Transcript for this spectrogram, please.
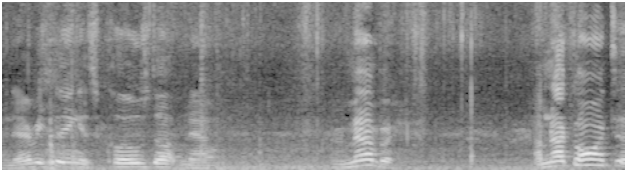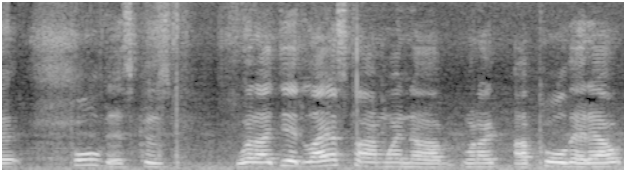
And everything is closed up now. Remember, I'm not going to pull this because what I did last time when uh, when I, I pulled that out,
